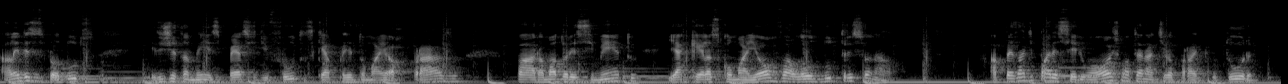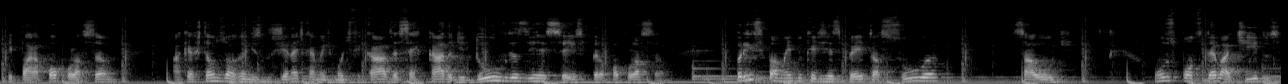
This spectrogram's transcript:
Além desses produtos, existem também espécies de frutas que apresentam maior prazo para amadurecimento e aquelas com maior valor nutricional. Apesar de parecer uma ótima alternativa para a agricultura e para a população, a questão dos organismos geneticamente modificados é cercada de dúvidas e receios pela população principalmente no que diz respeito à sua saúde. Um dos pontos debatidos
